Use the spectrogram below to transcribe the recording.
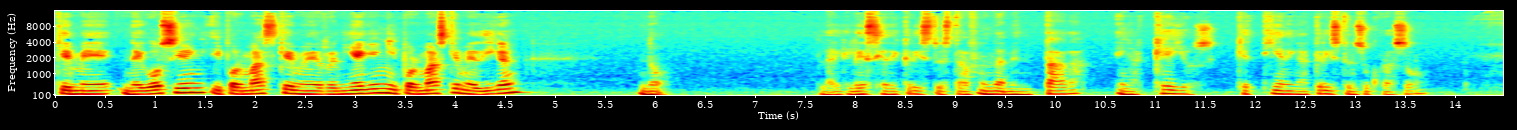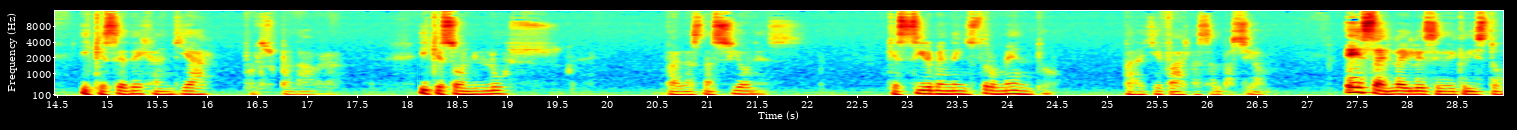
que me negocien y por más que me renieguen y por más que me digan no. La iglesia de Cristo está fundamentada en aquellos que tienen a Cristo en su corazón y que se dejan guiar por su palabra y que son luz para las naciones que sirven de instrumento para llevar la salvación. Esa es la iglesia de Cristo.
